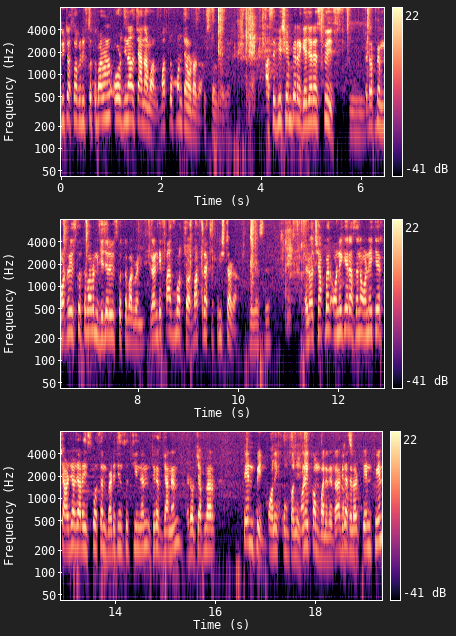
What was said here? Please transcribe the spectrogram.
দুইটা সকেট ইউজ করতে পারবেন অরিজিনাল চানা মাল মাত্র পঞ্চান্ন টাকা। আছে বিশ এম্পিয়ারের গেজারের সুইচ এটা আপনি মোটর ইউজ করতে পারবেন গেজার ইউজ করতে পারবেন। গ্যারান্টি পাঁচ বছর মাত্র একশো ত্রিশ টাকা। ঠিক আছে। এটা হচ্ছে আপনার অনেকের আছে না অনেকের চার্জার যারা ইউজ করছেন ব্যাটারি জিনিস চিনেন ঠিক আছে জানেন। এটা হচ্ছে আপনার টেন পিন অনেক কোম্পানি অনেক কোম্পানির এটা ঠিক আছে টেন পিন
